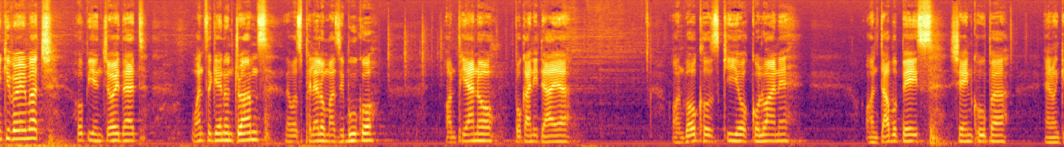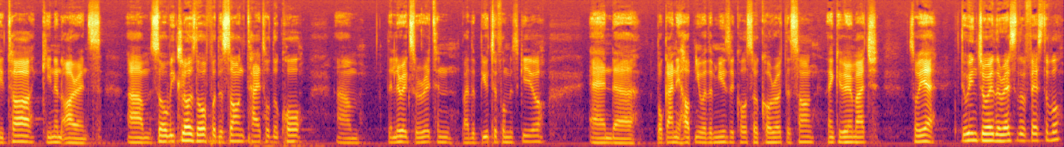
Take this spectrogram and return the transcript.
thank you very much. Hope you enjoyed that. Once again on drums, there was Sphelelo Mazibuko. On piano, Bokani Dyer. On vocals, Kiyo Kolwane. On double bass, Shane Cooper. And on guitar, Keenan Ahrends. Um, so we closed off with a song titled The Call. Um, the lyrics were written by the beautiful Miskio. And uh, Bokani helped me with the music, also co-wrote the song. Thank you very much. So yeah, do enjoy the rest of the festival.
